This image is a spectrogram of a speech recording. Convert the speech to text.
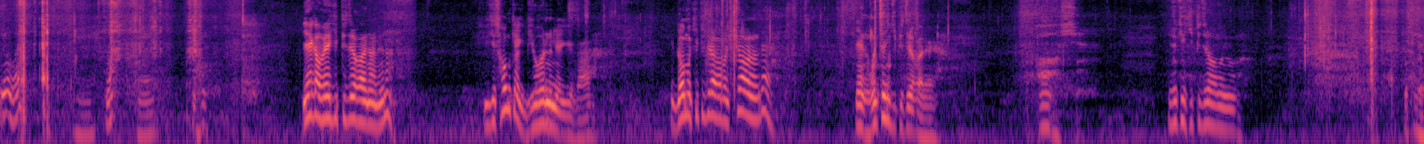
이거 뭐야? 얘가 왜 깊이 들어가냐면은 이게 성격이 묘한 놈이야 이게가 너무 깊이 들어가면 싫어하는데 얘는 원천히 깊이 들어가네 아씨. 이렇게 깊이 들어가면 이거 어떻게 해?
